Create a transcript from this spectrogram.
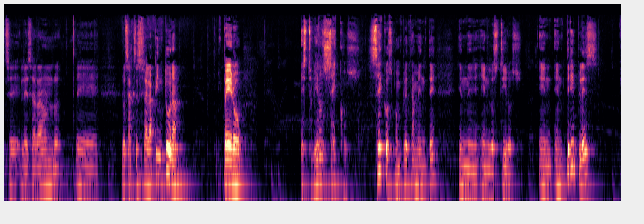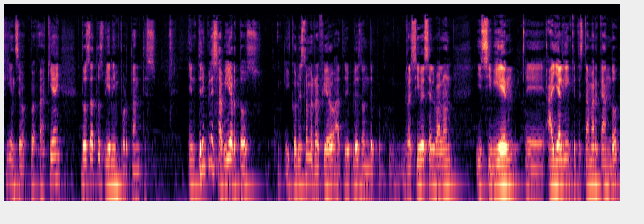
se le cerraron eh, los accesos a la pintura, pero estuvieron secos, secos completamente en, los tiros. En, en triples, fíjense, aquí hay dos datos bien importantes. En triples abiertos, y con esto me refiero a triples donde recibes el balón y si bien eh, hay alguien que te está marcando,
